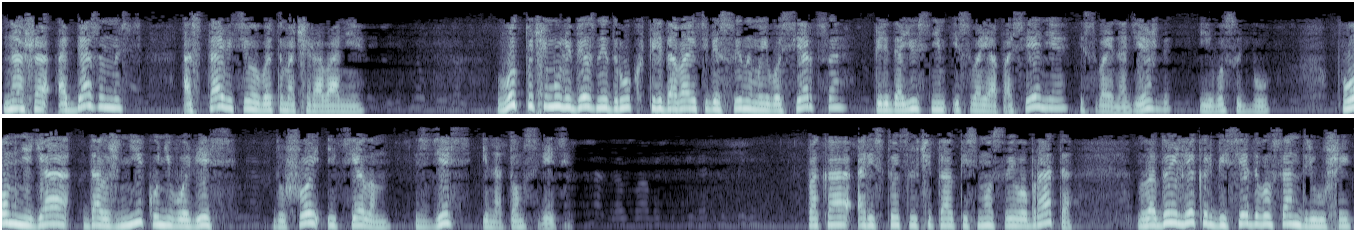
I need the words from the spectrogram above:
Наша обязанность — оставить его в этом очаровании. Вот почему, любезный друг, передавая тебе сына моего сердца, передаю с ним и свои опасения, и свои надежды, и его судьбу. Помни, я должник у него весь, душой и телом, здесь и на том свете. Пока Аристотель читал письмо своего брата, молодой лекарь беседовал с Андрюшей,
